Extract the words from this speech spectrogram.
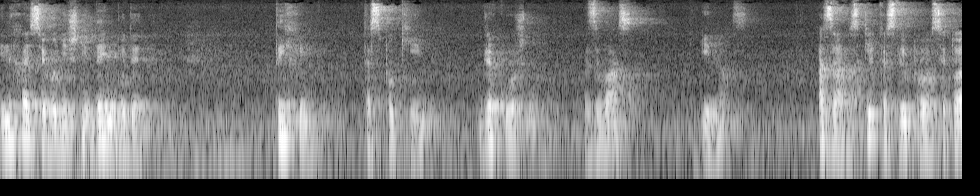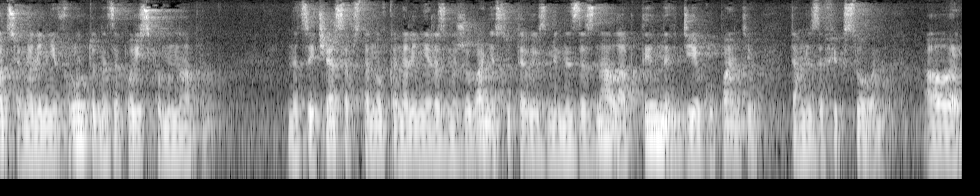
І нехай сьогоднішній день буде тихим та спокійним для кожного з вас і нас. А зараз кілька слів про ситуацію на лінії фронту на Запорізькому напрямку. На цей час обстановка на лінії розмежування суттєвих змін не зазнала, активних дій окупантів там не зафіксовано. Але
